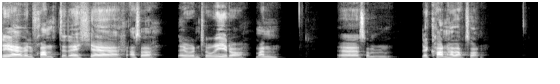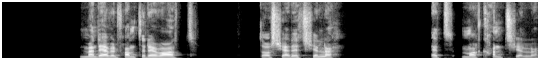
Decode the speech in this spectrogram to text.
Det jeg vil fram til, det er ikke Altså, det er jo en teori, da, men uh, som Det kan ha vært sånn. Men det jeg vil fram til, det var at det skjedde et skille. Et markant skille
